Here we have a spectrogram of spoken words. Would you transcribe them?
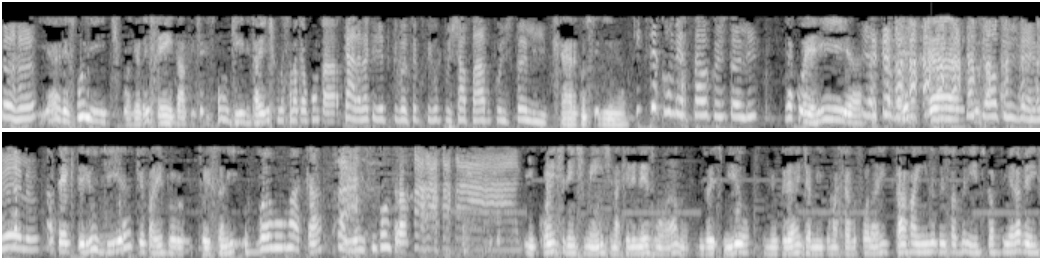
Aham. E aí eu respondi, tipo, agradeci e tal, que tinha respondido. E tal, e a gente começou a bater um contato. Cara, não acredito que você conseguiu puxar papo com o Stan Lee. Cara, consegui, meu. O que, que você conversava com o Stan Lee? E a correria, E e a óculos vermelho. Até que teve um dia que eu falei pro, pro Stanley, vamos marcar pra gente se encontrar. E coincidentemente, naquele mesmo ano, em 2000, o meu grande amigo Marcelo Folani estava indo para os Estados Unidos pela primeira vez.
